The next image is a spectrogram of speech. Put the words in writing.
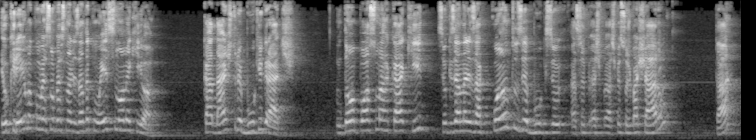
eu criei uma conversão personalizada com esse nome aqui, ó. cadastro e-book grátis. Então eu posso marcar aqui, se eu quiser analisar quantos e-books eu, as, as, as, pessoas baixaram, tá?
